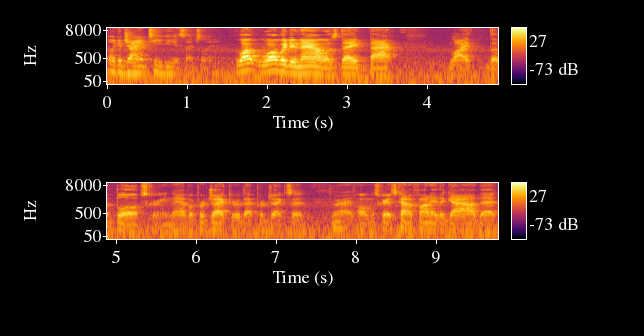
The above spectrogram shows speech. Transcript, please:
like a giant TV essentially? What what we do now is they back light the blow up screen. They have a projector that projects it Right. on the screen. It's kind of funny. The guy that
